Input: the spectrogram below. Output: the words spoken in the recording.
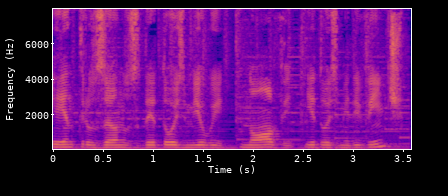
entre os anos de 2009 e 2020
